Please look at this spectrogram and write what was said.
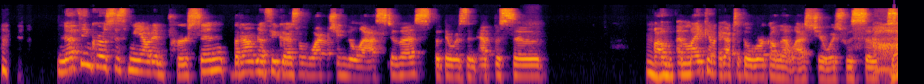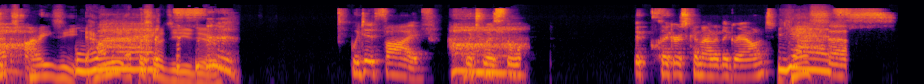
Nothing grosses me out in person, but I don't know if you guys were watching The Last of Us, but there was an episode. Mhm. Um, and Mike and I got to go work on that last year, which was so That's fun. crazy. How many episodes did you do? We did five, which was the one the clickers come out of the ground. yes.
